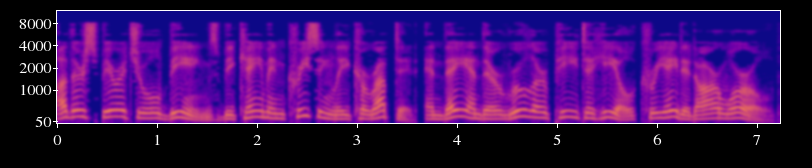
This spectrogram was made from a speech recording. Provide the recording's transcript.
other spiritual beings became increasingly corrupted, and they and their ruler Ptahil created our world.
